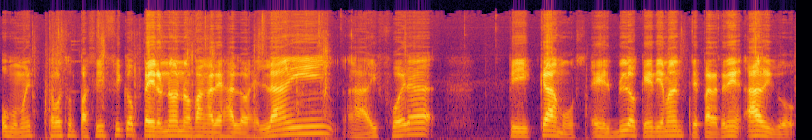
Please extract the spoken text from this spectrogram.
Un momento, puesto en pacífico, pero no nos van a dejar los slime. Ahí fuera. Picamos el bloque de diamante para tener algo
